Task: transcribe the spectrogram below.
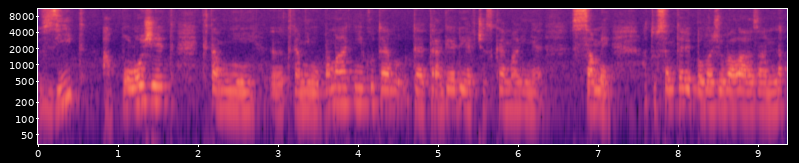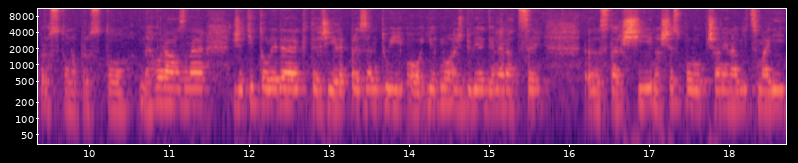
vzít a položit k, tamní, eh, k tamnímu památníku té, té tragédie v České Malíně sami. A to jsem tedy považovala za naprosto, naprosto nehorázné, že tito lidé, kteří reprezentují o jednu až dvě generaci starší naše spoluobčany navíc mají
